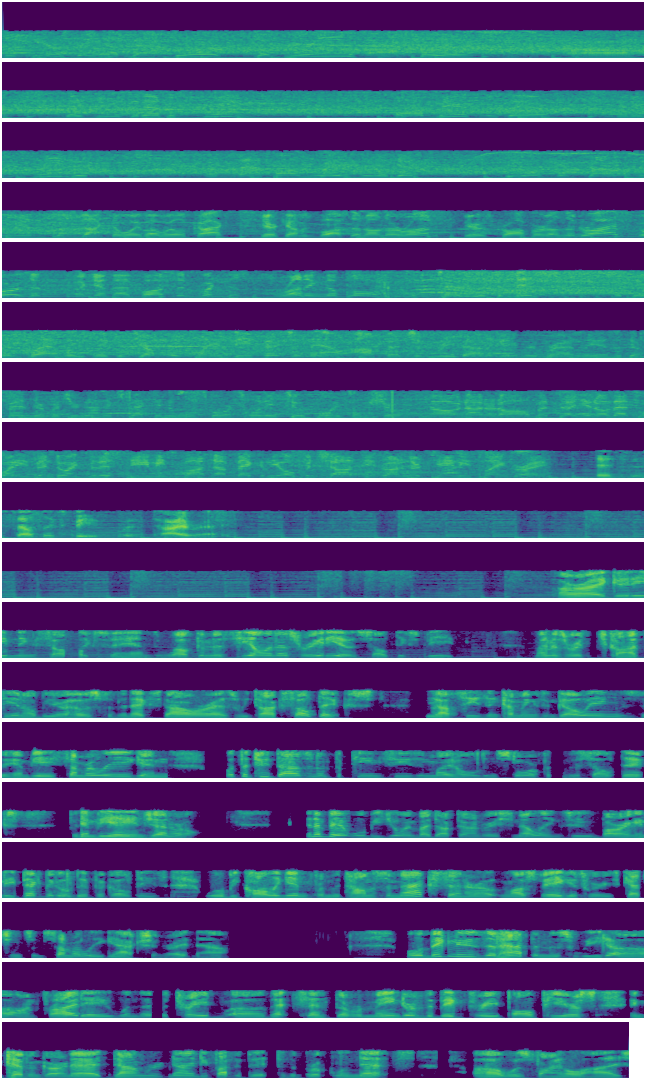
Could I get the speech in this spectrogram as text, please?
For Pierce. They have back door to Green. Scores. Ah, they used it as a screen. Paul Pierce was there, and he screened it, and that's how you were able to get the open shot on the inside. Knocked away by Wilcox. Here comes Boston on the run. Here's Crawford on the drive. Scores it. Again, that Boston quickness running the floor. Terry with the miss. But there's Bradley taking jumpers, playing defense, and now offensive rebounding. Avery Bradley is a defender, but you're not expecting him to score 22 points, I'm sure. No, not at all. But, uh, you know, that's what he's been doing for this team. He's spotting up, making the open shots. He's running their team. He's playing great. It's the Celtics beat with Ty Ray. All right, good evening, Celtics fans. Welcome to CLNS Radio, Celtics Beat. My name is Rich Conte, and I'll be your host for the next hour as we talk Celtics, the off-season comings and goings, the NBA Summer League, and what the 2013 season might hold in store for the Celtics, for the NBA in general. In a bit, we'll be joined by Dr. Andre Snellings, who, barring any technical difficulties, will be calling in from the Thomas and Mack Center out in Las Vegas, where he's catching some Summer League action right now. Well, the big news that happened this week uh, on Friday when the trade uh, that sent the remainder of the big three, Paul Pierce and Kevin Garnett, down Route 95 a bit to the Brooklyn Nets uh, was finalized.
